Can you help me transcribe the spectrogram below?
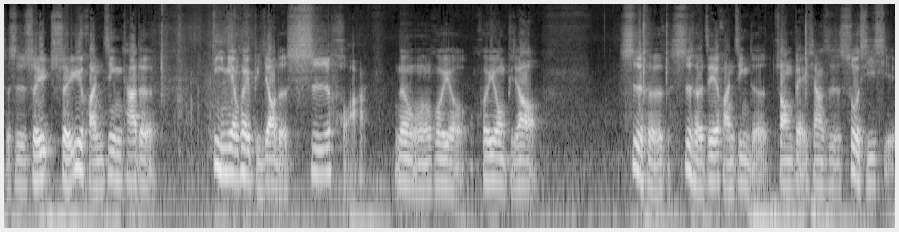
就是水水域环境，它的地面会比较的湿滑，那我们会有会用比较适合适合这些环境的装备，像是溯溪鞋。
